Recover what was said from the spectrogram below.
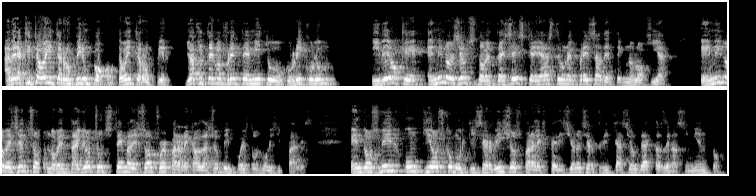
A ver, aquí te voy a interrumpir un poco, te voy a interrumpir. Yo aquí tengo enfrente de mí tu currículum y veo que en 1996 creaste una empresa de tecnología. En 1998, un sistema de software para recaudación de impuestos municipales. En 2000, un kiosco multiservicios para la expedición y certificación de actas de nacimiento.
